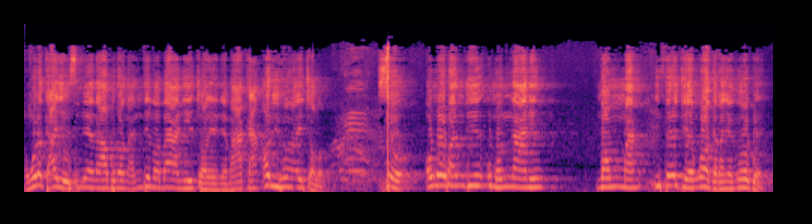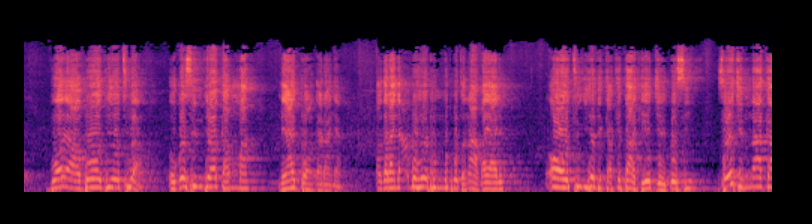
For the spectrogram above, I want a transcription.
Onwere ka a ya esi mee na-abụrụ na ndị nọba anyị chọrọ enyemaka ọrụ ihe anyị chọrọ. So onwekwa ndị ụmụnna anyị nọ mma ife eji enwe ọgaranya n'ogbe bụọ ya abụọ dị otu a o gosi ndị ọka mma na ya bụ ọgaranya. Ọgaranya abụghị ebu moto na-agbagharị. Otu ihe dịka kịta ka eji egosi. So eji m n'aka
